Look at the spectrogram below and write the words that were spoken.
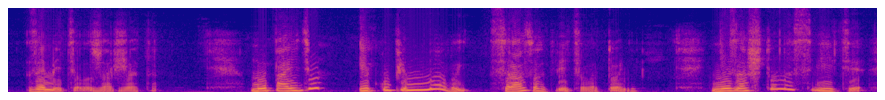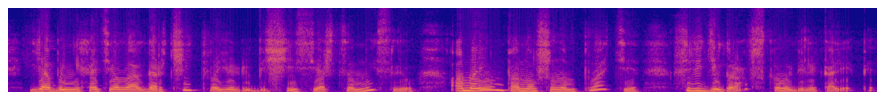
— заметила Жоржета. «Мы пойдем и купим новый», — сразу ответила Тони. «Ни за что на свете я бы не хотела огорчить твое любящее сердце мыслью о моем поношенном платье среди графского великолепия».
